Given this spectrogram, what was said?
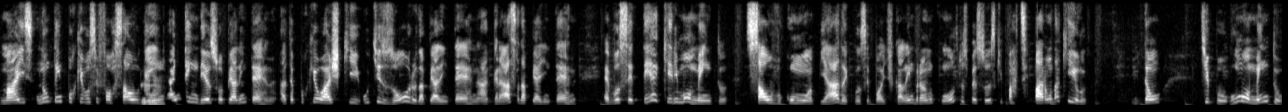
Mas não tem por que você forçar alguém a entender a sua piada interna. Até porque eu acho que o tesouro da piada interna, a graça da piada interna, é você ter aquele momento salvo como uma piada que você pode ficar lembrando com outras pessoas que participaram daquilo. Então, tipo, o momento,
